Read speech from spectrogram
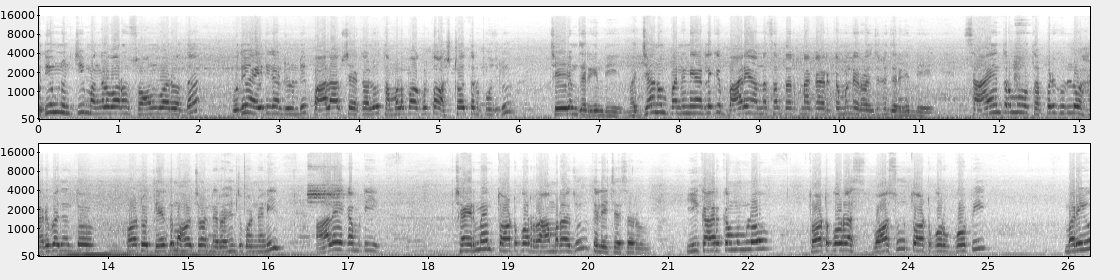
ఉదయం నుంచి మంగళవారం స్వామివారి వద్ద ఉదయం ఐదు గంటల నుండి పాలాభిషేకాలు తమలపాకులతో అష్టోత్తర పూజలు చేయడం జరిగింది. మధ్యాహ్నం పన్నెండు గంటలకి భారీ అన్న సంతర్పణ కార్యక్రమం నిర్వహించడం జరిగింది. సాయంత్రము తప్పటి గుడిలో హరిభజన్తో పాటు తీర్థ మహోత్సవాలు నిర్వహించబడినని ఆలయ కమిటీ చైర్మన్ తోటకూర రామరాజు తెలియజేశారు. ఈ కార్యక్రమంలో తోటకూర వాసు తోటకూర గోపి మరియు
